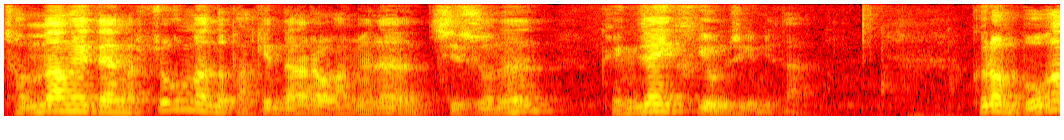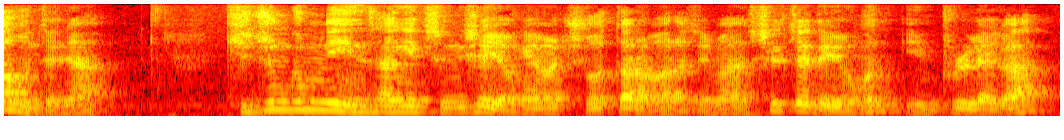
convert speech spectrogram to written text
전망에 대한 값이 조금만 더 바뀐다라고 하면은 지수는 굉장히 크게 움직입니다. 그럼 뭐가 문제냐? 기준금리 인상이 증시에 영향을 주었다라 말하지만 실제 내용은 인플레가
